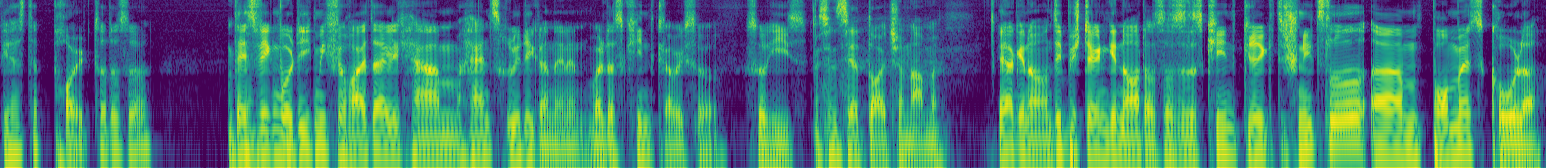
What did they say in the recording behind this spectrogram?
wie heißt der, Polt oder so? Deswegen wollte ich mich für heute eigentlich ähm, Heinz Rüdiger nennen, weil das Kind, glaube ich, so, so hieß. das ist ein sehr deutscher Name. Ja, genau. Und die bestellen genau das. Also das Kind kriegt Schnitzel, ähm, Pommes, Cola.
